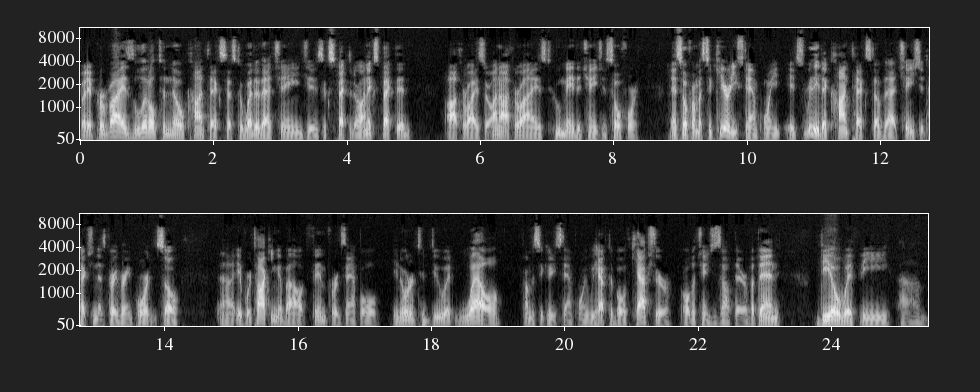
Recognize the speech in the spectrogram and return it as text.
but it provides little to no context as to whether that change is expected or unexpected, authorized or unauthorized, who made the change, and so forth. And so from a security standpoint, it's really the context of that change detection that's very, very important. So uh, if we're talking about FIM, for example, in order to do it well from a security standpoint, we have to both capture all the changes out there, but then deal with the um,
